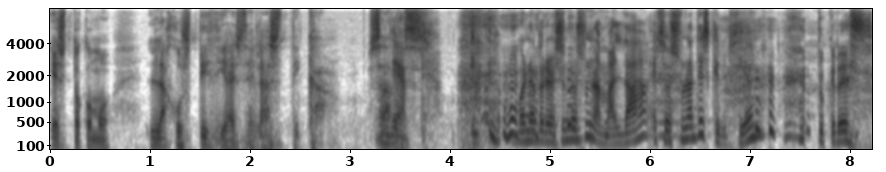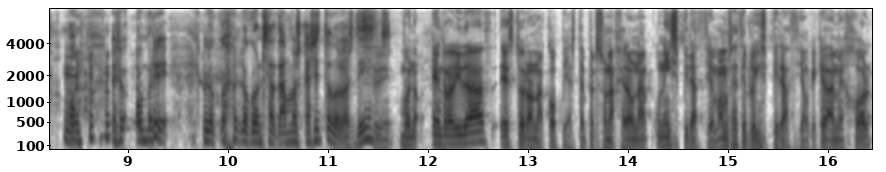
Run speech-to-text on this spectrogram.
Esto como, la justicia es elástica. ¿Sabes? Ya. Bueno, pero eso no es una maldad, eso es una descripción. ¿Tú crees? Hombre, lo, lo constatamos casi todos los días. Sí. Bueno, en realidad esto era una copia. Este personaje era una, una inspiración, vamos a decirlo inspiración, que queda mejor,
